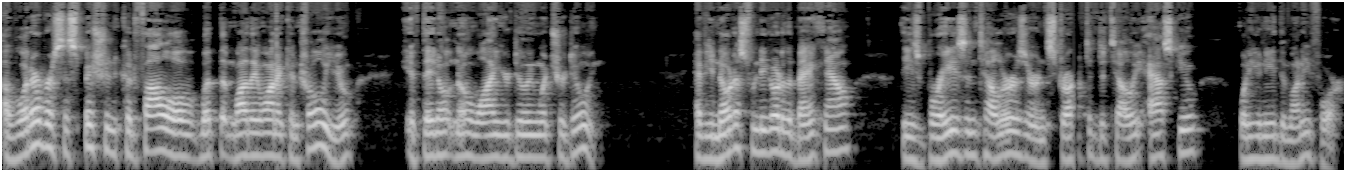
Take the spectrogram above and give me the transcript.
of whatever suspicion could follow what the, why they want to control you if they don't know why you're doing what you're doing. Have you noticed when you go to the bank now, these brazen tellers are instructed to tell you, ask you, what do you need the money for?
